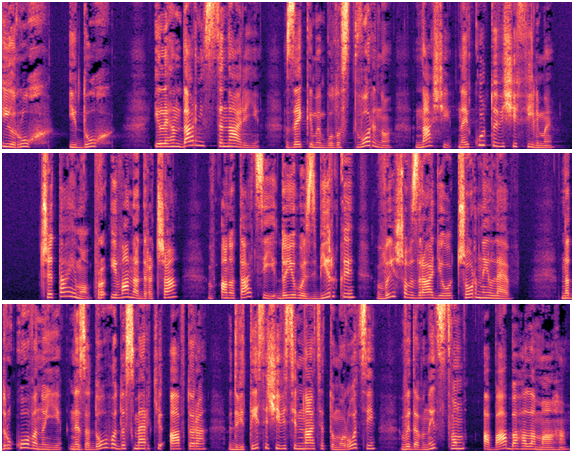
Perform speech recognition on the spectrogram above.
і рух, і дух, і легендарні сценарії, за якими було створено наші найкультовіші фільми. Читаємо про Івана Драча в анотації до його збірки вийшов з радіо Чорний Лев, надрукованої незадовго до смерті автора в 2018 році видавництвом Абаба Галамага.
